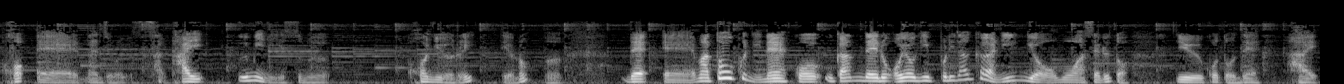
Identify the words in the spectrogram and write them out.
ほ、えー、なんていうの、海、海に住む哺乳類っていうの？うん。で、えー、まあ、遠くにね、こう浮かんでいる泳ぎっぷりなんかが人魚を思わせるということで、はい。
